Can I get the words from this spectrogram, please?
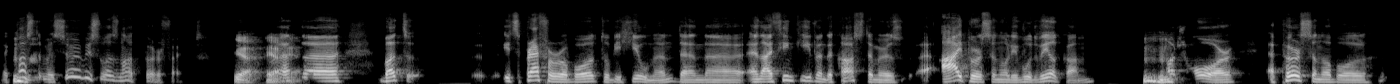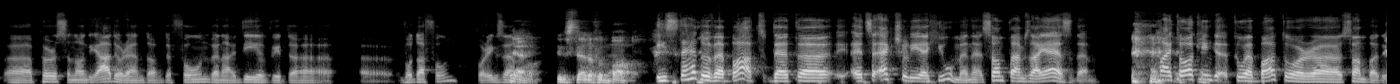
The mm-hmm. customer mm-hmm. service was not perfect. Yeah, yeah. And, uh, but it's preferable to be human than uh, and i think even the customers i personally would welcome mm-hmm. much more a personable uh, person on the other end of the phone when i deal with uh, uh vodafone for example. Yeah, instead of a bot. Instead of a bot that uh, it's actually a human and sometimes i ask them am i talking to a bot or uh, somebody?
